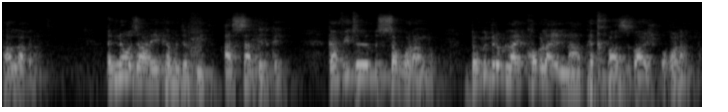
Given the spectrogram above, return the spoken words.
ታላቅ ናት። እነሆ ዛሬ ከምድር ፊት አሳደድከኝ፣ ከፊትህም እሰወራለሁ፣ በምድርም ላይ ኮብላይና ተቅባዝባዥ እሆናለሁ።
